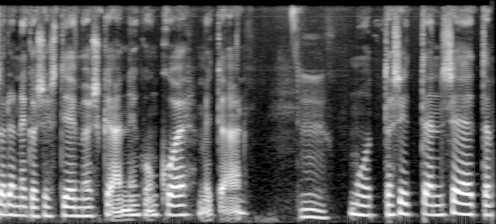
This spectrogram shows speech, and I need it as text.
todennäköisesti ei myöskään niin kuin koe mitään. Hmm. Mutta sitten se, että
